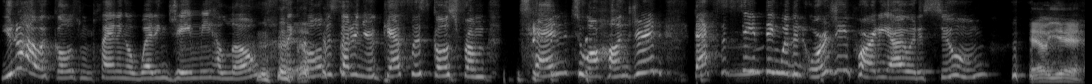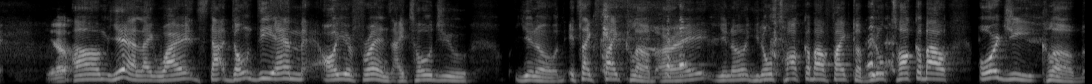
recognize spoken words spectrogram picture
You know how it goes when planning a wedding, Jamie. Hello. Like all of a sudden your guest list goes from 10 to 100. That's the same thing with an orgy party, I would assume. Hell yeah. Yep. Um, yeah, like why stop don't DM all your friends. I told you, you know, it's like Fight Club, all right? You know, you don't talk about Fight Club, you don't talk about orgy club,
